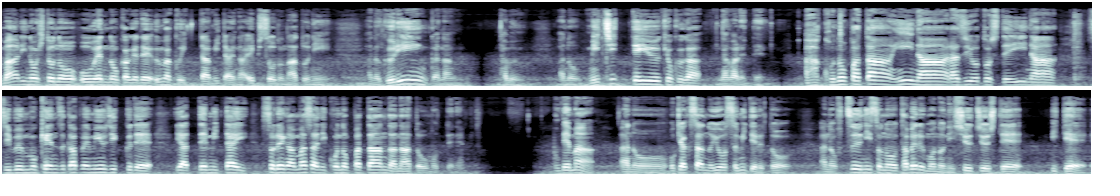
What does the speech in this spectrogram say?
周りの人の応援のおかげでうまくいったみたいなエピソードの後に、あの、グリーンかな多分、あの、道っていう曲が流れて、あ、このパターンいいなラジオとしていいな自分もケンズカフェミュージックでやってみたい。それがまさにこのパターンだなと思ってね。で、まあ、あの、お客さんの様子見てると、あの、普通にその食べるものに集中していて、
